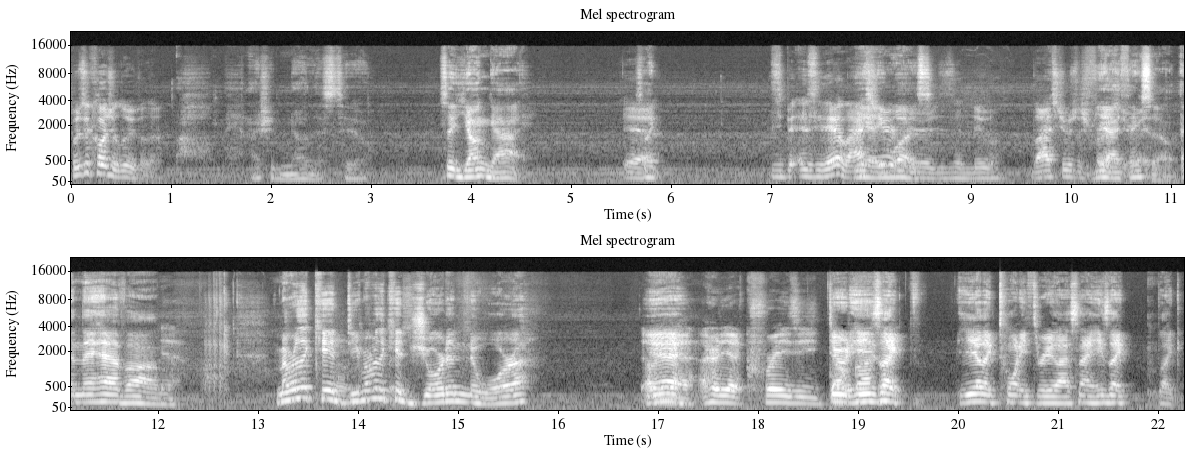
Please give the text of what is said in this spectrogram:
Who's the coach of Louisville now? Oh man, I should know this too. It's a young guy. Yeah. It's like is, he, is he there last year? Yeah, he was. Or is it new? Last year was his first yeah, I year, think right? so. And they have um. Yeah. Remember the kid? Oh, Do you remember the kid. Jordan Nwora? Oh, Yeah. yeah. I heard he had a crazy. Dude, he's like, he had like 23 last night. He's like, like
